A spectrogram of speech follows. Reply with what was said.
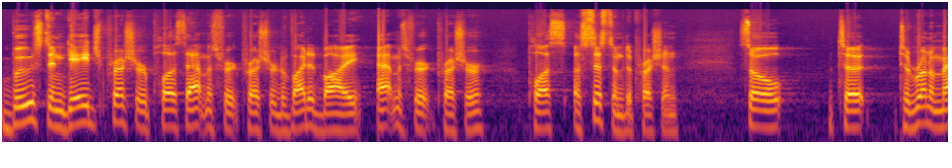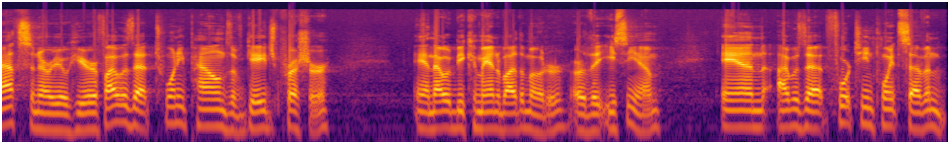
boost and gauge pressure plus atmospheric pressure divided by atmospheric pressure plus a system depression. So to, to run a math scenario here, if I was at 20 pounds of gauge pressure, and that would be commanded by the motor or the ECM, and I was at 14.7,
